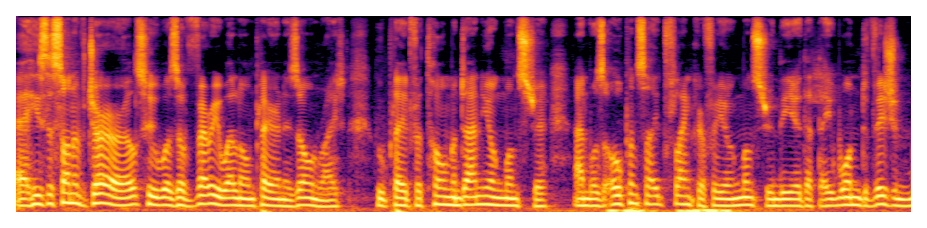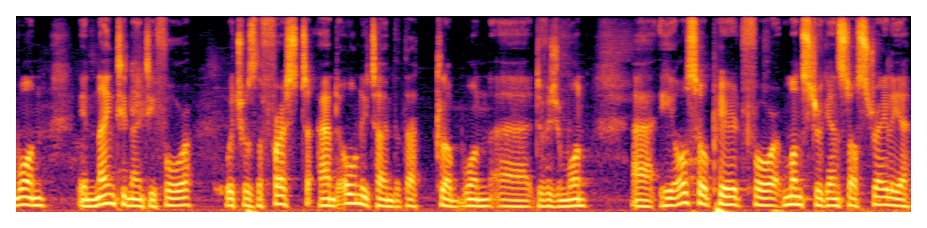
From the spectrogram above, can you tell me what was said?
Uh, he's the son of Ger Earls, who was a very well-known player in his own right, who played for Thomond and Young Munster, and was open side flanker for Young Munster in the year that they won Division One in 1994, which was the first and only time that that club won uh, Division One. Uh, he also appeared for Munster against Australia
